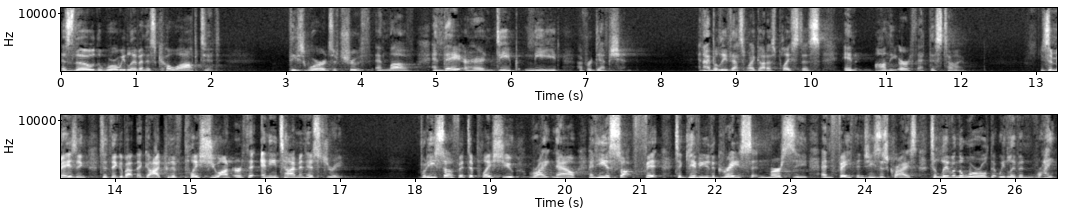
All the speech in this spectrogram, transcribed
as though the world we live in has co opted these words of truth and love, and they are in deep need of redemption. And I believe that's why God has placed us in, on the earth at this time. It's amazing to think about that God could have placed you on earth at any time in history. But he saw fit to place you right now. And he has sought fit to give you the grace and mercy and faith in Jesus Christ to live in the world that we live in right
